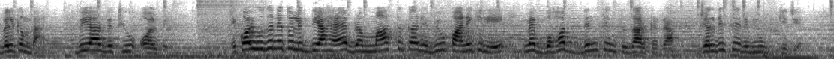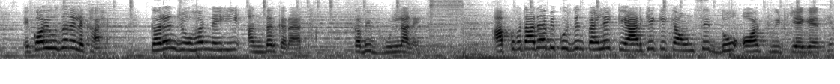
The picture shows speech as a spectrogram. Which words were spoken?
welcome back we are with you always एक और यूज़र ने तो लिख दिया है, ब्रह्मास्त्र का रिव्यू पाने के लिए मैं बहुत दिन से इंतज़ार कर रहा, जल्दी से रिव्यू कीजिए। एक और यूज़र ने लिखा है, करण जौहर ने ही अंदर कराया था, कभी भूलना नहीं। आपको बता दें, अभी कुछ दिन पहले के आर के अकाउंट से दो और ट्वीट किए गए थे,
